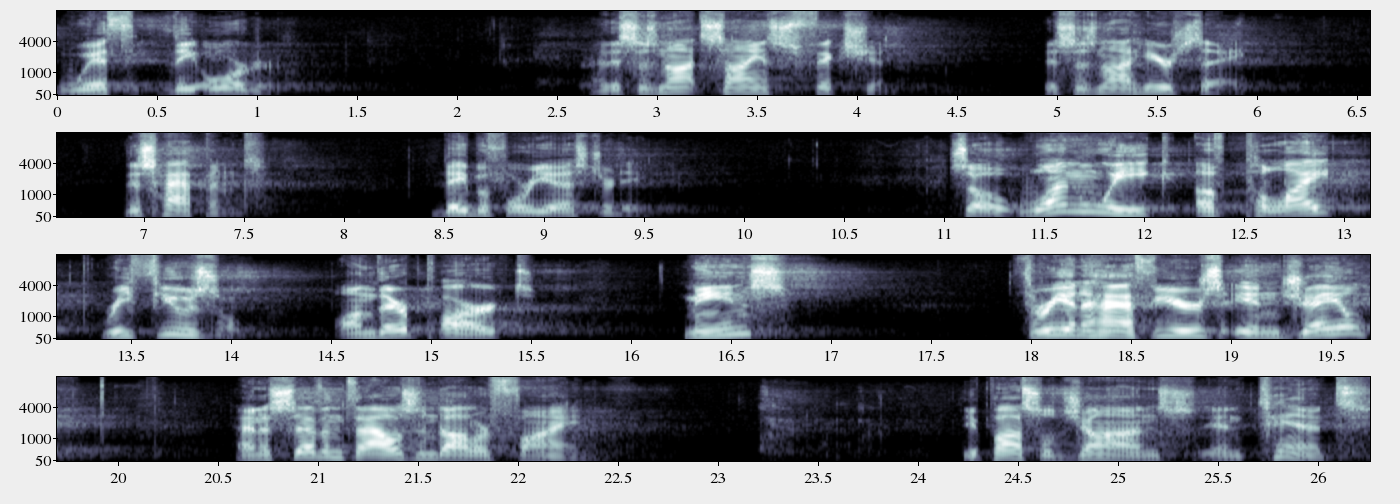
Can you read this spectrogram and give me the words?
with the order. Now, this is not science fiction. This is not hearsay. This happened day before yesterday. So, one week of polite refusal on their part means three and a half years in jail and a $7,000 fine. The Apostle John's intent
